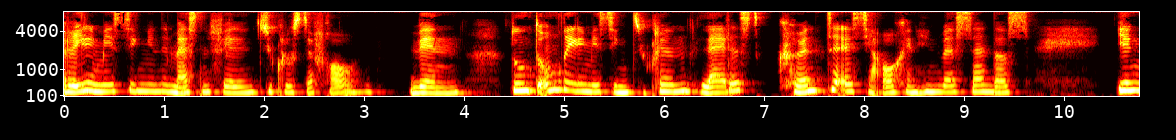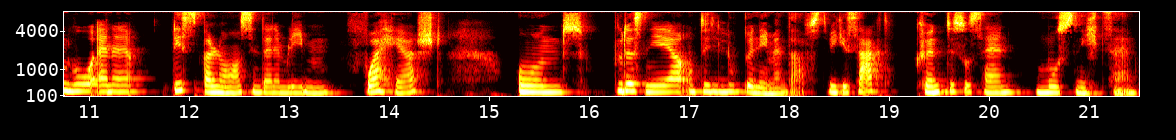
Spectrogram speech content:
regelmäßigen, in den meisten Fällen, Zyklus der Frau. Wenn du unter unregelmäßigen Zyklen leidest, könnte es ja auch ein Hinweis sein, dass irgendwo eine Disbalance in deinem Leben vorherrscht und du das näher unter die Lupe nehmen darfst. Wie gesagt, könnte so sein, muss nicht sein.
